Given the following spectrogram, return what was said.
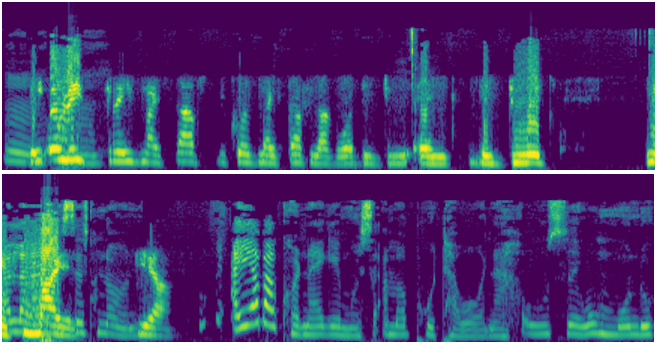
Mm. they always praise my staff because my staff love what they do and they do it with smile. Yeah. Ayaba khona-ke musa amaphutha wona umuntu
